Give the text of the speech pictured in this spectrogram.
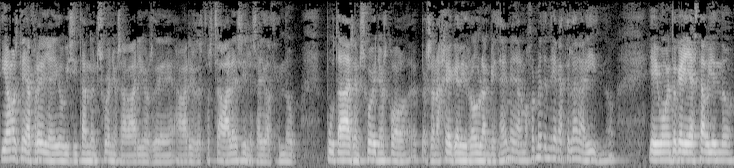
digamos que ya Freddy ha ido visitando en sueños a varios de, a varios de estos chavales y les ha ido haciendo putadas en sueños, como el personaje de Kelly Rowland que dice, ay, a lo mejor me tendría que hacer la nariz, ¿no? Y hay un momento que ella está viendo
